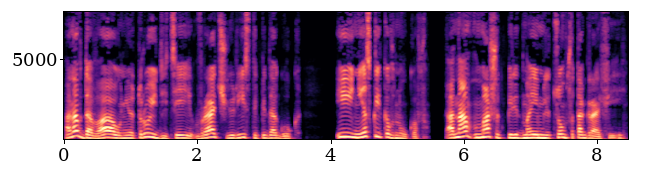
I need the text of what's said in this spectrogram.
Она вдова, у нее трое детей, врач, юрист и педагог, и несколько внуков. Она машет перед моим лицом фотографией.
